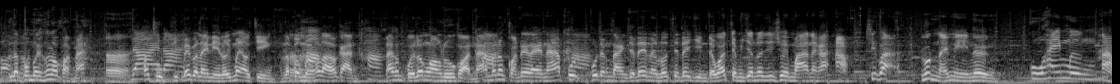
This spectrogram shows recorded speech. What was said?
ก่อนเราประเมินของเราก่อนไหมอ่าได้ถ้าถูกได้ผิดไม่เป็นไรนี่เราไม่เอาจริงเราประเมินของเราแล้วกันค่ะนะคุณปุ๋ยต้องลองดูก่อนนะค่ะไม่ต้องกดได้อะไรนะพูดค่ะพูดดังๆจะได้ในรถจะได้ยินแต่ว่าจะมีเจ้าหน้าที่ช่วย mark นะครับอ้าวคิดว่ารุ่นไหนมีหนึ่งกูให้มึงอะ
